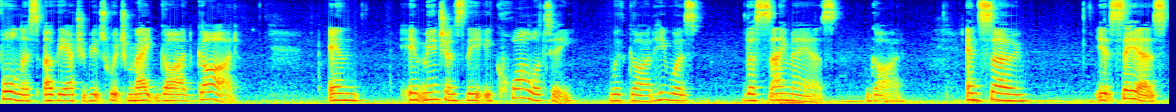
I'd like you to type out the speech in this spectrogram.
fullness of the attributes which make God God. And it mentions the equality with God. He was the same as God. And so it says,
